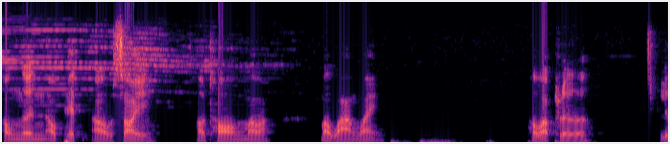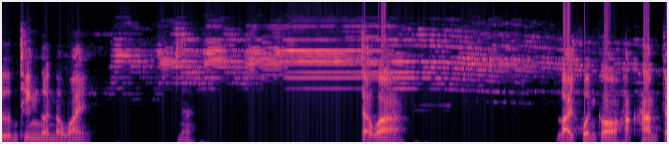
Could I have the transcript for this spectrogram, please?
เอาเงิน เอาเพชร เอาสร้อย เอาทองมามาวางไว้ เพราะว่าเผลอลืมทิ้งเงินเอาไว้ นะแต่ว่า หลายคนก็หักห้ามใจ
